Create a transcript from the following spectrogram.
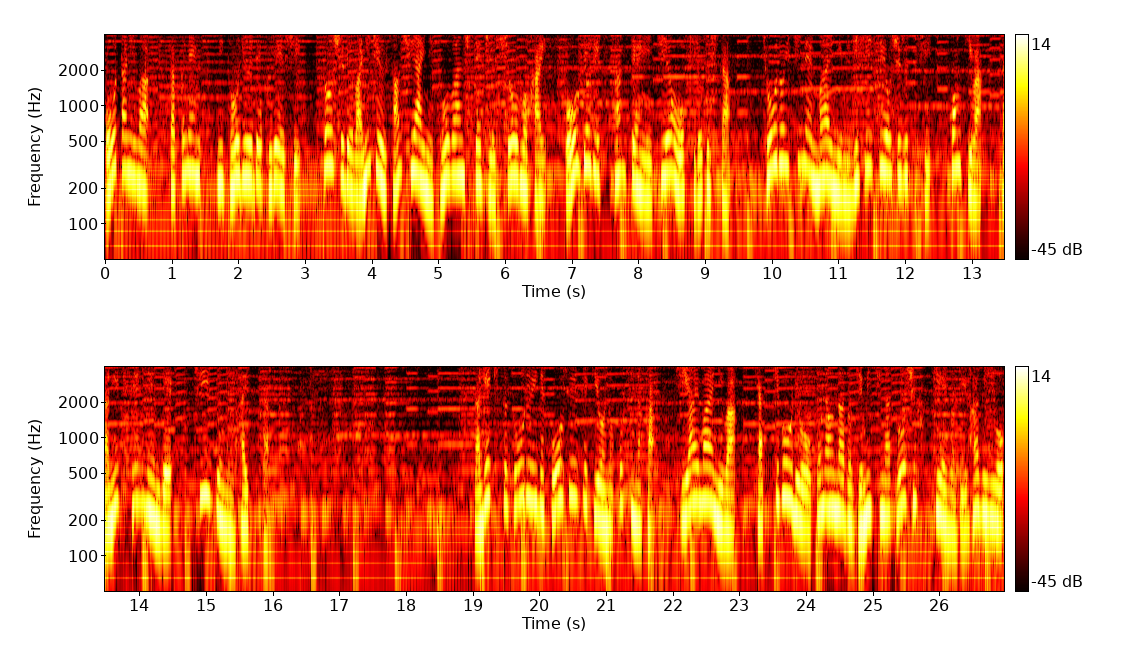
大谷は昨年に投流でプレーし、投手では23試合に登板して10勝5敗、防御率3.14を記録した。ちょうど1年前に右肘を手術し、今季は打撃専念でシーズンに入った。打撃と走塁で好成績を残す中、試合前にはキャッチボールを行うなど地道な投手復帰へのリハビリを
